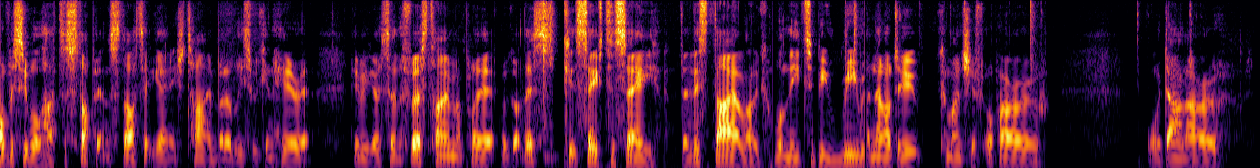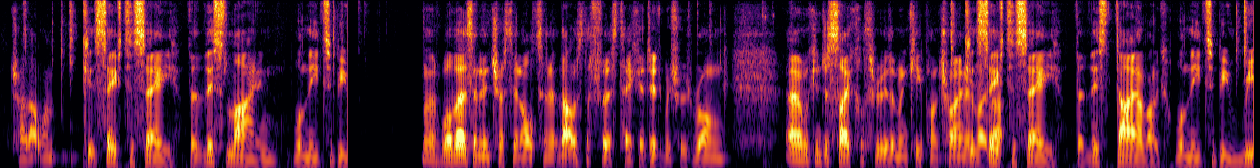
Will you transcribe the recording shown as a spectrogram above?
Obviously, we'll have to stop it and start it again each time, but at least we can hear it. Here we go. So the first time I play it, we've got this. It's safe to say that this dialogue will need to be re... And then I'll do Command Shift up arrow or down arrow. Try that one. It's safe to say that this line will need to be... Oh, well, there's an interesting alternate. That was the first take I did, which was wrong. And um, we can just cycle through them and keep on trying it It's like safe that. to say that this dialogue will need to be re...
